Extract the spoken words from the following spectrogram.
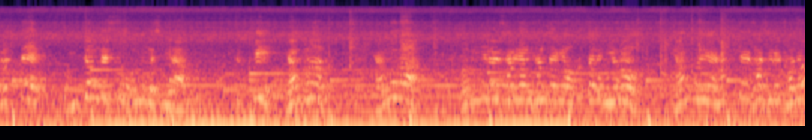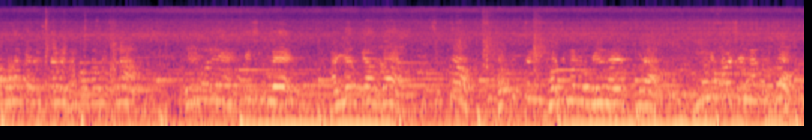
절대 인정될 수 없는 것입니다. 특히 양구는 양모가 범인을 살해한 현장이 없었다는 이유로 양모의 학대 사실을 전혀 모른다는 주장을 반복하고 있으나 일본의 학대 신고에 관련 기관과 직접 적극적인 거짓말로 대응하였습니다. 이 사실만으로도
